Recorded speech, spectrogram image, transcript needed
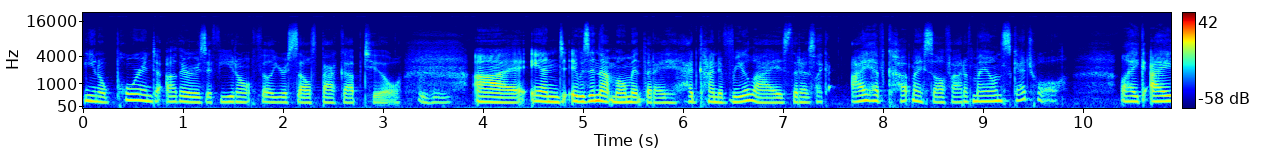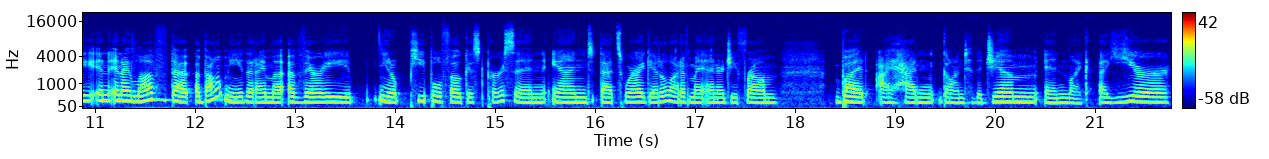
you know pour into others if you don't fill yourself back up too. Mm-hmm. uh, and it was in that moment that i had kind of realized that i was like i have cut myself out of my own schedule. Like i and, and i love that about me that i'm a, a very you know people focused person and that's where i get a lot of my energy from. But i hadn't gone to the gym in like a year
